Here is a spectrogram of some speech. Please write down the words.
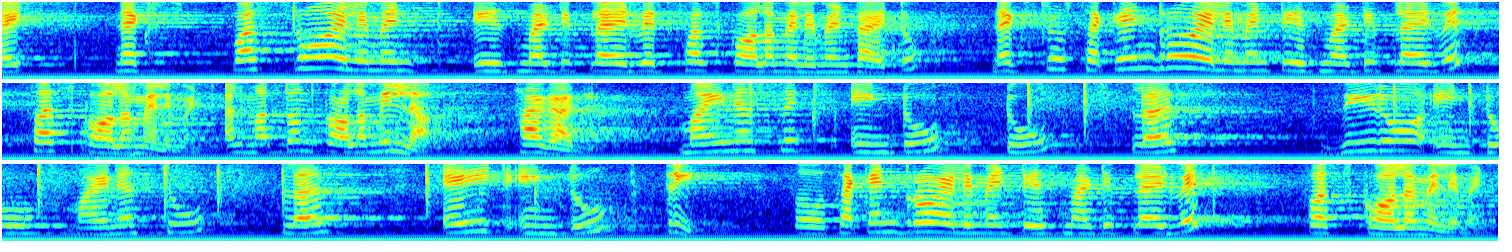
right next ಫಸ್ಟ್ ರೋ ಎಲಿಮೆಂಟ್ ಈಸ್ ಮಲ್ಟಿಪ್ಲೈಡ್ ವಿತ್ ಫಸ್ಟ್ ಕಾಲಮ್ ಎಲಿಮೆಂಟ್ ಆಯಿತು ನೆಕ್ಸ್ಟು ಸೆಕೆಂಡ್ ರೋ ಎಲಿಮೆಂಟ್ ಈಸ್ ಮಲ್ಟಿಪ್ಲೈಡ್ ವಿತ್ ಫಸ್ಟ್ ಕಾಲಮ್ ಎಲಿಮೆಂಟ್ ಅಲ್ಲಿ ಮತ್ತೊಂದು ಕಾಲಮ್ ಇಲ್ಲ ಹಾಗಾಗಿ ಮೈನಸ್ ಸಿಕ್ಸ್ ಇಂಟು ಟೂ ಪ್ಲಸ್ ಝೀರೋ ಇಂಟು ಮೈನಸ್ ಟೂ ಪ್ಲಸ್ ಏಯ್ಟ್ ಇಂಟು ತ್ರೀ ಸೊ ಸೆಕೆಂಡ್ ರೋ ಎಲಿಮೆಂಟ್ ಈಸ್ ಮಲ್ಟಿಪ್ಲೈಡ್ ವಿತ್ first column element.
